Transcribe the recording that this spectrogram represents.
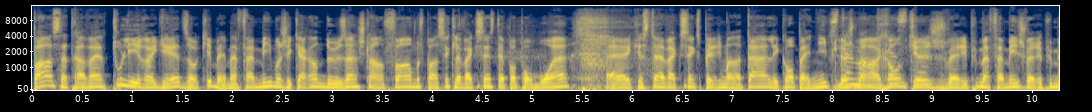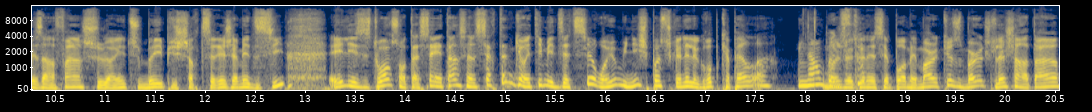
passent à travers tous les regrets, disent, OK, ben, ma famille, moi, j'ai 42 ans, je suis en forme, je pensais que le vaccin, c'était pas pour moi, euh, que c'était un vaccin expérimental et compagnie. Puis là, je me rends compte que hein. je verrai plus ma famille, je verrai plus mes enfants, je suis intubé, puis je sortirai jamais d'ici. Et les histoires sont assez intenses. Il y en a certaines qui ont été médiatisées au Royaume-Uni. Je sais pas si tu connais le groupe Capella. Non, pas Moi, je le tout. connaissais pas, mais Marcus Burks, le chanteur,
